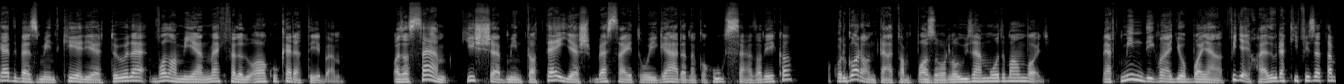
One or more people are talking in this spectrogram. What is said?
kedvezményt kérjél tőle valamilyen megfelelő alkú keretében? az a szám kisebb, mint a teljes beszállítói gárdának a 20%-a, akkor garantáltan pazarló üzemmódban vagy. Mert mindig van egy jobb ajánlat. Figyelj, ha előre kifizetem,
